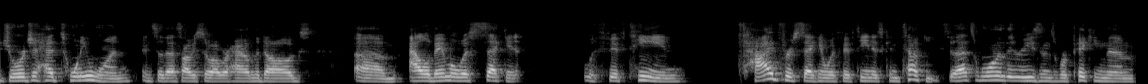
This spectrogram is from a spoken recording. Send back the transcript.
Georgia had 21, and so that's obviously why we're high on the dogs. Um, Alabama was second with 15. Tied for second with 15 is Kentucky. So that's one of the reasons we're picking them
